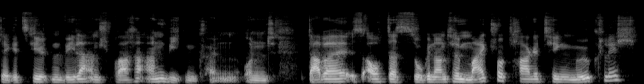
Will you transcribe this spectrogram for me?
der gezielten Wähleransprache anbieten können. Und dabei ist auch das sogenannte Microtargeting möglich,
